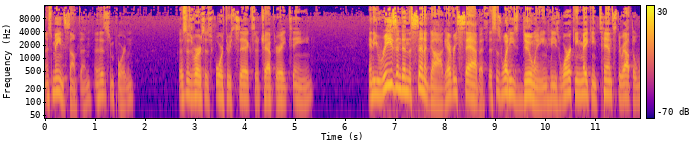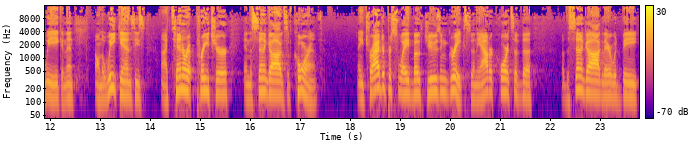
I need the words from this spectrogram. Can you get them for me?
This means something. This is important. This is verses 4 through 6 of chapter 18. And he reasoned in the synagogue every Sabbath. This is what he's doing. He's working, making tents throughout the week. And then on the weekends, he's an itinerant preacher in the synagogues of Corinth. And he tried to persuade both Jews and Greeks. So in the outer courts of the, of the synagogue, there would be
